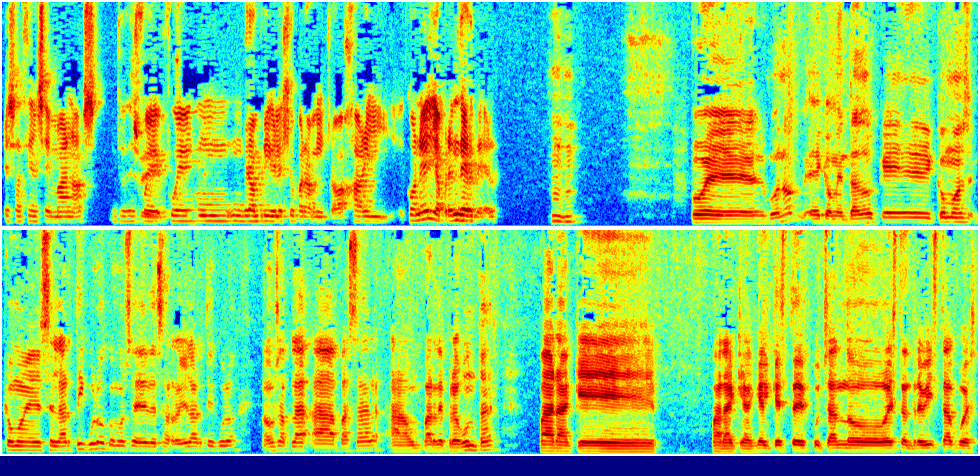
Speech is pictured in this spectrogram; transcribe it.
esas 100 semanas. Entonces fue, fue un, gran privilegio para mí trabajar y, con él y aprender de él. Pues bueno, he comentado que cómo, es, el artículo, cómo se desarrolla el artículo. Vamos a, pasar a un par de preguntas para que, para que aquel que esté escuchando esta entrevista pues,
